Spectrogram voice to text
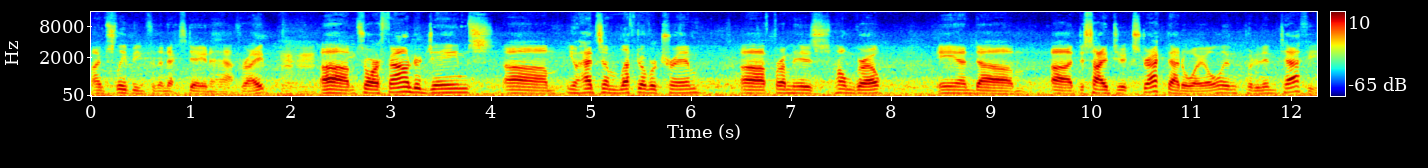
I'm sleeping for the next day and a half, right? Mm-hmm. Um, so our founder James, um, you know, had some leftover trim uh, from his home grow, and uh, decided to extract that oil and put it into taffy.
